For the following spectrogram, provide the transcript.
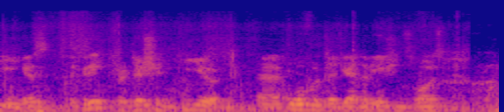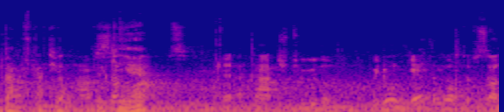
being is the great tradition here uh, over the generations was stadion have wielki, sun nie? uh, attached to them. We don't get a lot of sun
